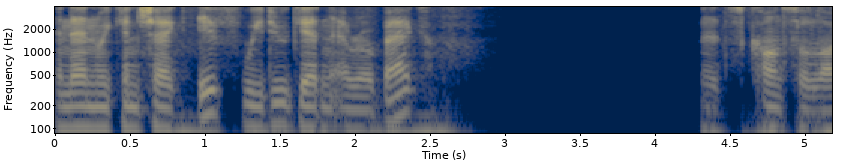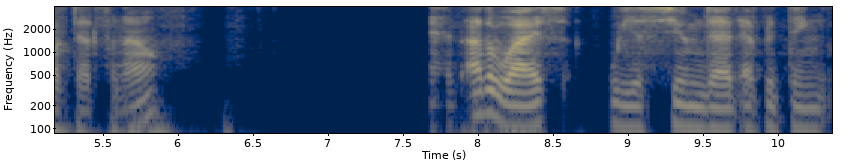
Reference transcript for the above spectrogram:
And then we can check if we do get an error back. Let's console log that for now. And otherwise, we assume that everything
